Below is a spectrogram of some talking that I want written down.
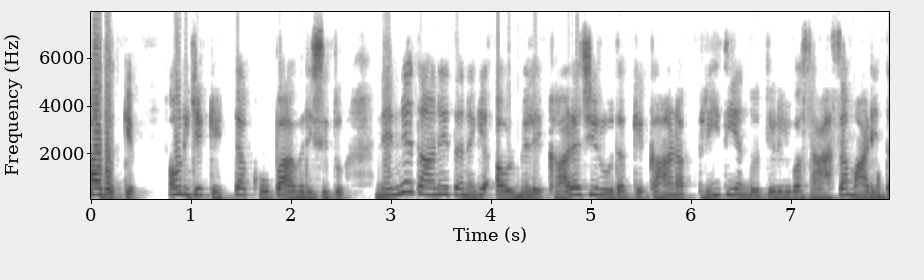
ಅದಕ್ಕೆ ಅವನಿಗೆ ಕೆಟ್ಟ ಕೋಪ ಆವರಿಸಿತು. ನಿನ್ನೆ ತಾನೇ ತನಗೆ ಅವಳ ಮೇಲೆ ಕಾಳಜಿ ಇರುವುದಕ್ಕೆ ಕಾರಣ ಪ್ರೀತಿ ಎಂದು ತಿಳಿಯುವ ಸಾಹಸ ಮಾಡಿದ್ದ.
